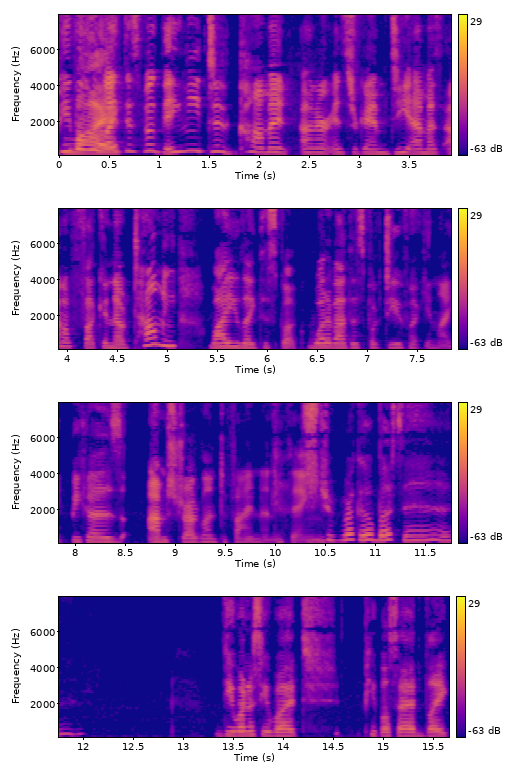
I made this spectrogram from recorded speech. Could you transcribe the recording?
People Why? who like this book, they need to comment on our Instagram, DM us. I don't fucking know. Tell me why you like this book. What about this book do you fucking like? Because I'm struggling to find anything. Struggle bussin'. Do you want to see what people said? Like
